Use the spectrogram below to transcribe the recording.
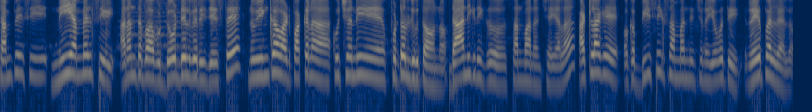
చంపేసి నీ ఎమ్మెల్సీ అనంతబాబు డోర్ డెలివరీ చేస్తే నువ్వు ఇంకా వాడి పక్కన కూర్చొని ఫోటోలు దిగుతా ఉన్నావు. దానికి నీకు సన్మానం చేయాలా? అట్లాగే ఒక బీసీకి సంబంధించిన యువతి రేపల్లెలో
